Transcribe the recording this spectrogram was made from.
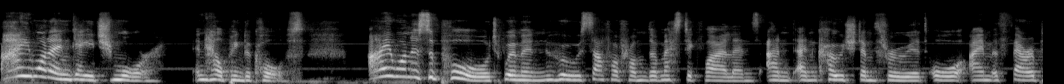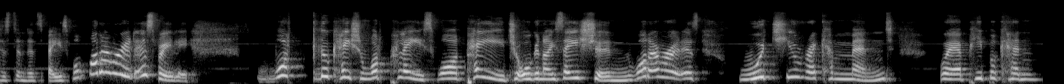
i want to engage more in helping the cause. I want to support women who suffer from domestic violence and, and coach them through it, or I'm a therapist in that space, well, whatever it is, really. What location, what place, what page, organization, whatever it is, would you recommend where people can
